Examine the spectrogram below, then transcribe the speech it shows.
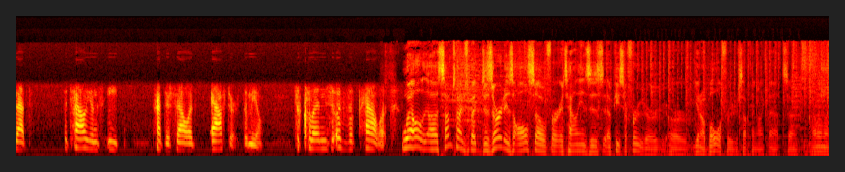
that Italians eat have their salad after the meal to cleanse of the palate. Well, uh, sometimes, but dessert is also for Italians is a piece of fruit or, or you know, a bowl of fruit or something like that. So I don't know.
